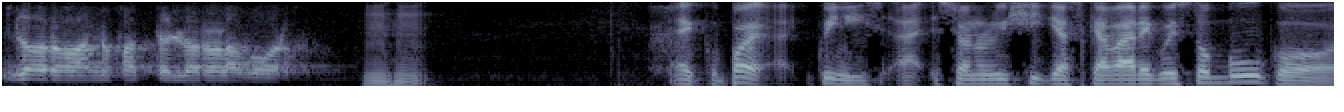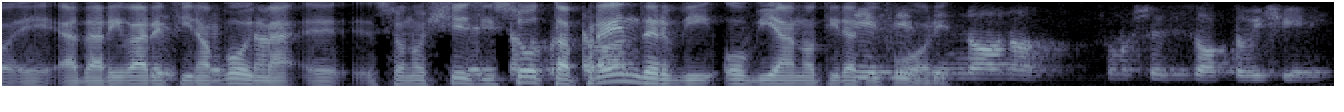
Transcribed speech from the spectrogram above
Loro hanno fatto il loro lavoro. Mhm. Ecco, poi eh, quindi eh, sono riusciti a scavare questo buco e ad arrivare Sì, fino a sì, voi, sta- ma eh, sono scesi sì, sotto a prendervi o vi hanno tirati Sì, sì, fuori? sì, no, no, sono scesi sotto, vicini.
